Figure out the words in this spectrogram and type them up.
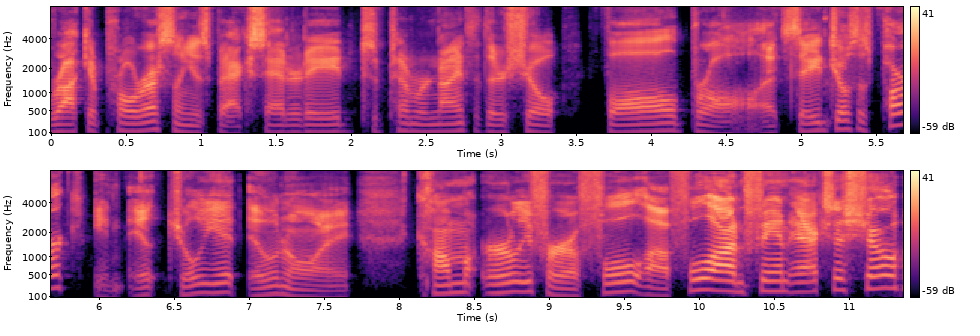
Rocket Pro Wrestling is back Saturday, September 9th at their show Fall Brawl at St. Joseph's Park in Joliet, Illinois. Come early for a full uh, full-on fan access show.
